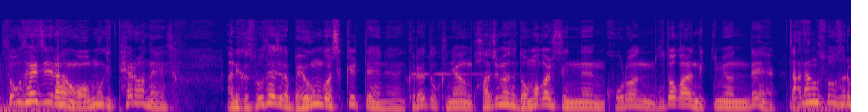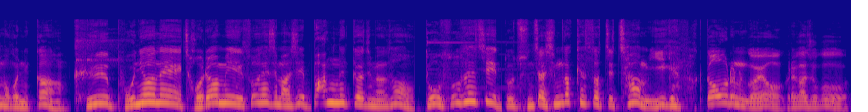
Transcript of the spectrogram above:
소세지랑 어묵이 테러네. 아니 그 소세지가 매운 거 시킬 때는 그래도 그냥 봐주면서 넘어갈 수 있는 그런 묻어가는 느낌이었는데 짜장 소스를 먹으니까 그 본연의 저렴이 소세지 맛이 빡 느껴지면서 너 소세지 너 진짜 심각했었지 참 이게 막 떠오르는 거예요 그래가지고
